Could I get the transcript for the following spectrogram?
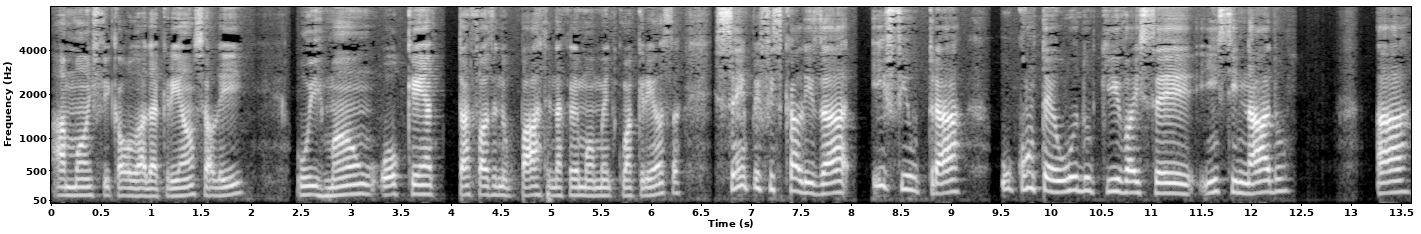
a mãe fica ao lado da criança ali, o irmão ou quem está fazendo parte naquele momento com a criança, sempre fiscalizar e filtrar o conteúdo que vai ser ensinado a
